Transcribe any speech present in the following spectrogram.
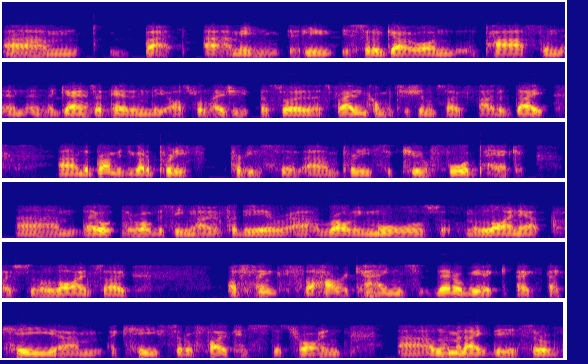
Um, but uh, I mean, if you, sort of go on past and, and, and, the games I've had in the Australasian, uh, sorry, the Australian competition so far to date, um, the Brumbies have got a pretty pretty um, pretty secure forward pack. Um, they, they're obviously known for their uh, rolling mauls from the line out close to the line. So I think for the Hurricanes that'll be a, a, a key um, a key sort of focus to try and uh, eliminate their sort of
